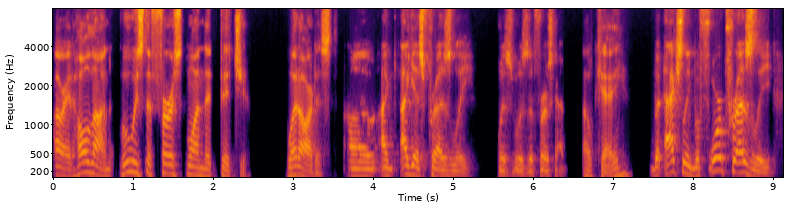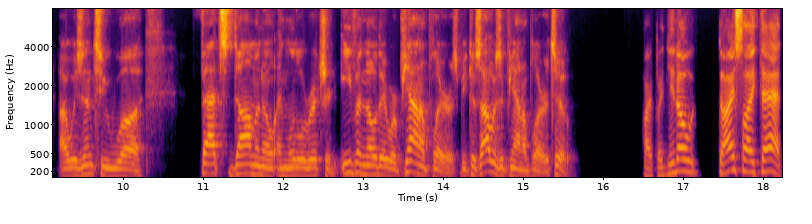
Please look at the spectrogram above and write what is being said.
All right, hold on. Who was the first one that bit you? What artist? Uh, I, I guess Presley was was the first guy. Okay. But actually, before Presley, I was into uh, Fats Domino and Little Richard, even though they were piano players, because I was a piano player too. All right, but you know, guys like that,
